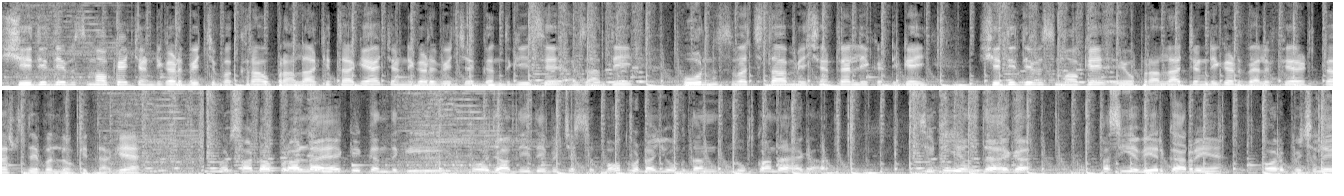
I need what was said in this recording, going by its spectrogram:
ਸ਼ਹੀਦੀ ਦਿਵਸ ਮੌਕੇ ਚੰਡੀਗੜ੍ਹ ਵਿੱਚ ਵੱਖਰਾ ਉਪਰਾਲਾ ਕੀਤਾ ਗਿਆ। ਚੰਡੀਗੜ੍ਹ ਵਿੱਚ ਗੰਦਗੀ ਸੇ ਆਜ਼ਾਦੀ, ਪੂਰਨ ਸਵੱਛਤਾ ਮਿਸ਼ਨ ਰੈਲੀ ਕੱਢੀ ਗਈ। ਸ਼ਹੀਦੀ ਦਿਵਸ ਮੌਕੇ ਇਹ ਉਪਰਾਲਾ ਚੰਡੀਗੜ੍ਹ ਵੈਲਫੇਅਰ ਟਰਸਟ ਦੇ ਵੱਲੋਂ ਕੀਤਾ ਗਿਆ। ਪਰ ਸਾਡਾ ਉਪਰਾਲਾ ਹੈ ਕਿ ਗੰਦਗੀ ਤੋਂ ਆਜ਼ਾਦੀ ਦੇ ਵਿੱਚ ਬਹੁਤ ਵੱਡਾ ਯੋਗਦਾਨ ਲੋਕਾਂ ਦਾ ਹੈਗਾ, ਸਿਟੀਜ਼ਨਸ ਦਾ ਹੈਗਾ। ਅਸੀਂ ਅਵੇਅਰ ਕਰ ਰਹੇ ਹਾਂ ਔਰ ਪਿਛਲੇ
